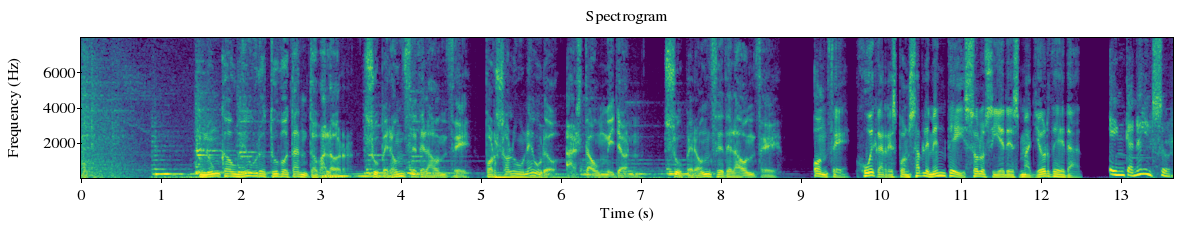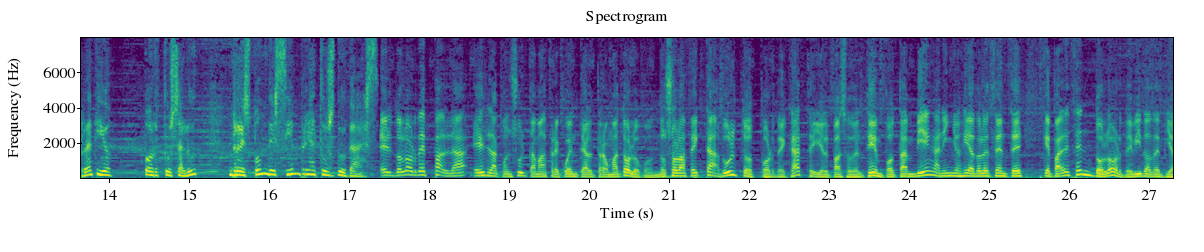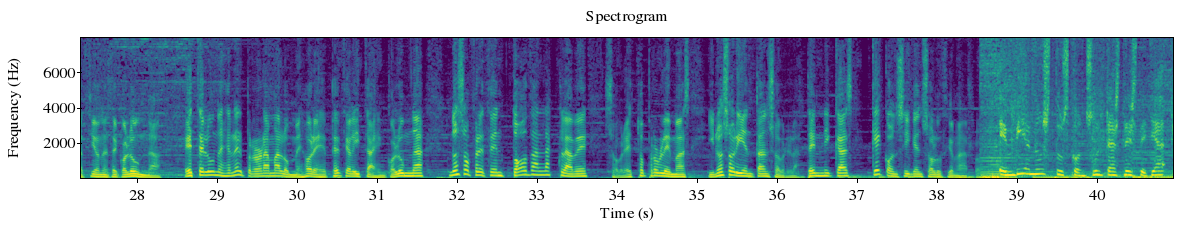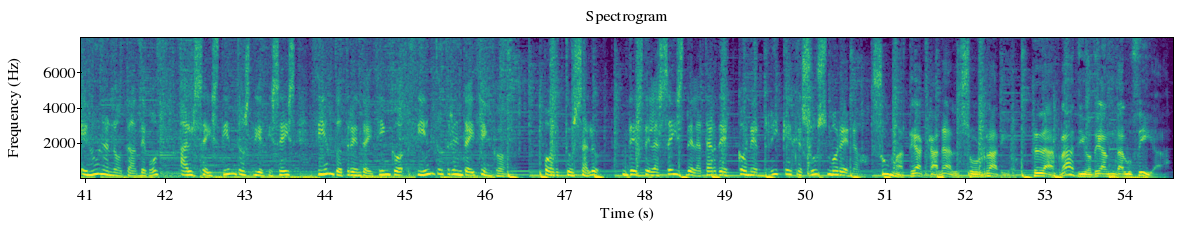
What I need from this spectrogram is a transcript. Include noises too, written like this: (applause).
Nunca un euro tuvo tanto valor. Super 11 de la 11. Por solo un euro, hasta un millón. Super 11 de la 11. 11. Juega responsablemente y solo si eres mayor de edad. En Canal Sur Radio, por tu salud, responde siempre a tus dudas. El dolor de espalda es la consulta más frecuente al traumatólogo. No solo afecta a adultos por desgaste y el paso del tiempo, también a niños y adolescentes que padecen dolor debido a desviaciones de columna. Este lunes en el programa los mejores especialistas en columna nos ofrecen todas las claves sobre estos problemas y nos orientan sobre las técnicas que consiguen solucionarlos. Envíanos tus consultas desde ya en una nota de voz al 616-135-135. Por tu salud, desde las 6 de la tarde con Enrique Jesús Moreno. Súmate a Canal Sur Radio, la radio de Andalucía.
